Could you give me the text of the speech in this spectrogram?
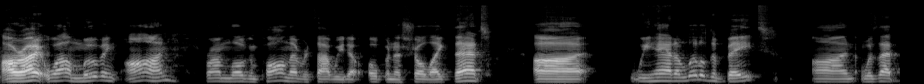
All right. Well, moving on from Logan Paul. Never thought we'd open a show like that. Uh, we had a little debate on was that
